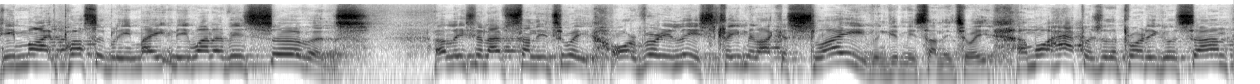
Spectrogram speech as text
he might possibly make me one of his servants. At least I'll have something to eat. Or at very least, treat me like a slave and give me something to eat. And what happens to the prodigal son?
